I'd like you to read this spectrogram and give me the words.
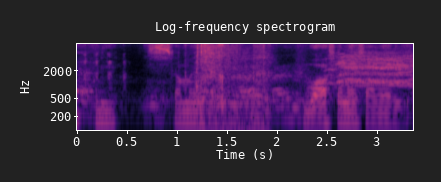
அப்படி செமையாக இருக்கு. வாசனை செமையாக இருக்கு.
